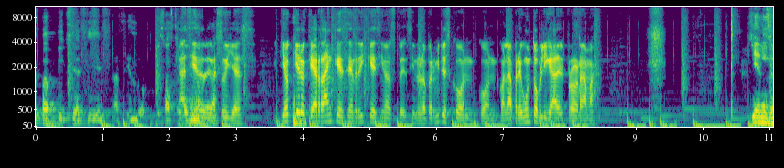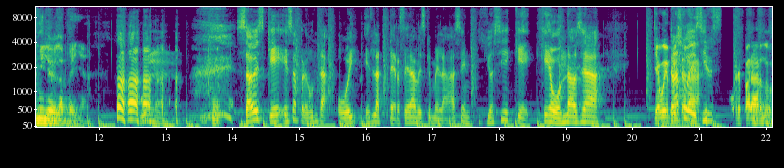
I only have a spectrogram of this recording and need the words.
está Pixie aquí haciendo Haciendo de las suyas. Yo quiero que arranques, Enrique, si nos, si nos lo permites, con, con, con la pregunta obligada del programa. ¿Quién es Emilio de la Peña? ¿Sabes qué? Esa pregunta hoy es la tercera vez que me la hacen. Y yo así de que, ¿qué onda? O sea, ya voy a empezar trato de decir, a prepararlo.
